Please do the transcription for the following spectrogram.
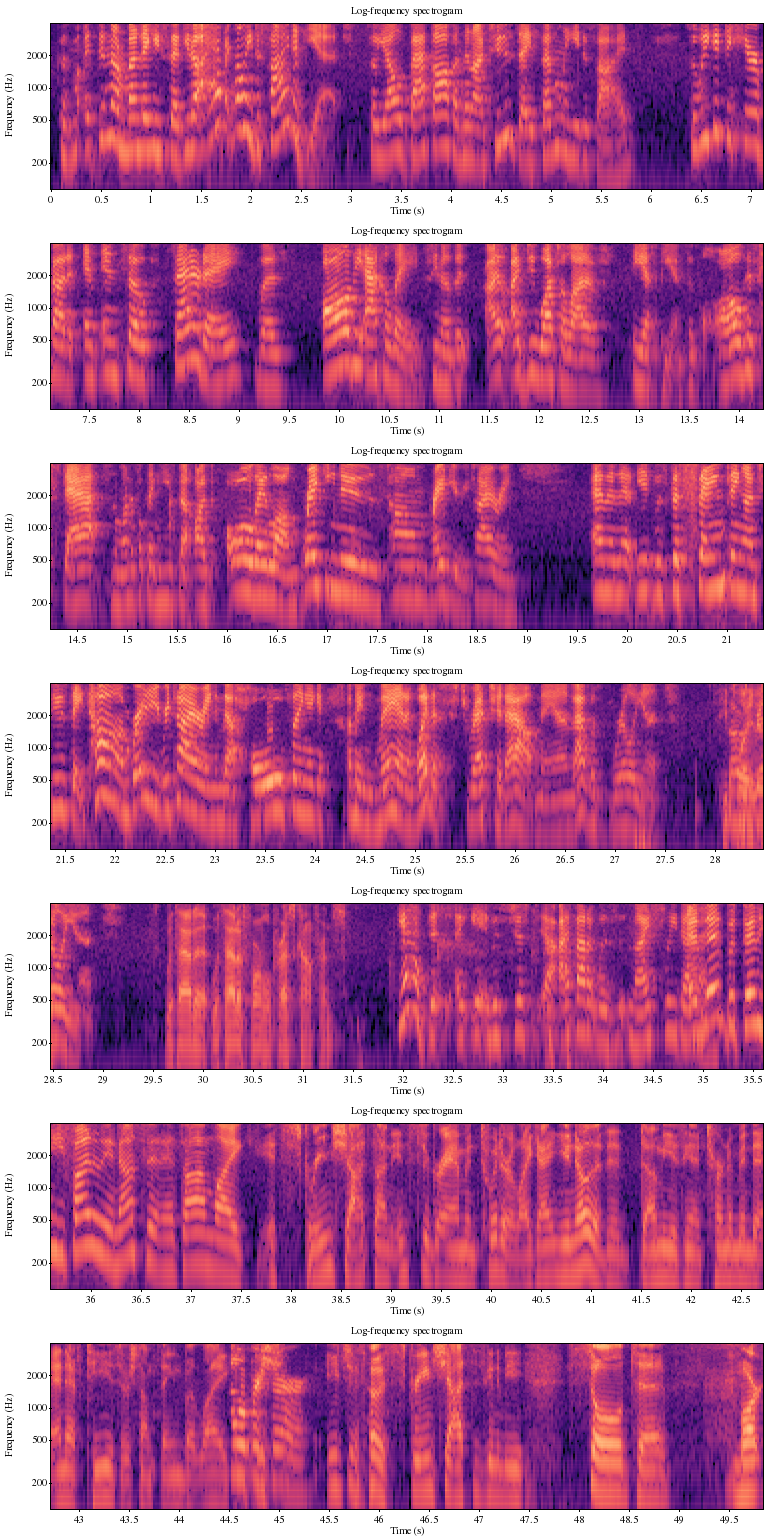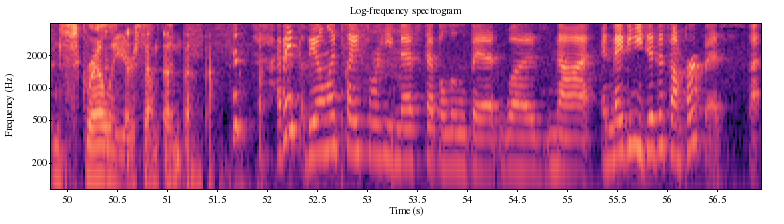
because then on Monday he said, you know, I haven't really decided yet. So y'all back off. And then on Tuesday, suddenly he decides. So we get to hear about it. And, and so Saturday was all the accolades, you know, that I, I do watch a lot of ESPN. So all his stats and wonderful thing he's done like all day long. Breaking news, Tom Brady retiring. And then it, it, was the same thing on Tuesday. Tom Brady retiring and that whole thing again. I mean, man, way to stretch it out, man. That was brilliant. He played brilliant. It without a without a formal press conference. Yeah, it was just. I thought it was nicely done. And then, but then he finally announced it, and it's on like it's screenshots on Instagram and Twitter. Like you know that the dummy is going to turn them into NFTs or something. But like, oh, for each, sure, each of those screenshots is going to be sold to Martin Shkreli or something. I think the only place where he messed up a little bit was not, and maybe he did this on purpose. I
